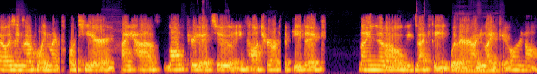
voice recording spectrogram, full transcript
so, as an example, in my fourth year, I have long period to encounter orthopedic. I know exactly whether I like it or not.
